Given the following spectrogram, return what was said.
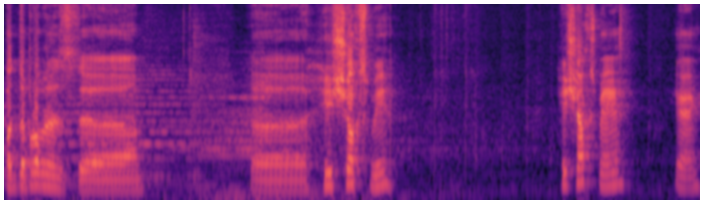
But the problem is uh, uh, he shocks me. He shocks me. Yeah.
